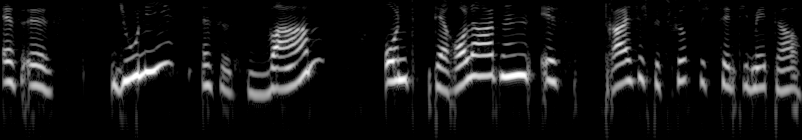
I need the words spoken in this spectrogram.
Es ist Juni, es ist warm und der Rollladen ist 30 bis 40 Zentimeter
